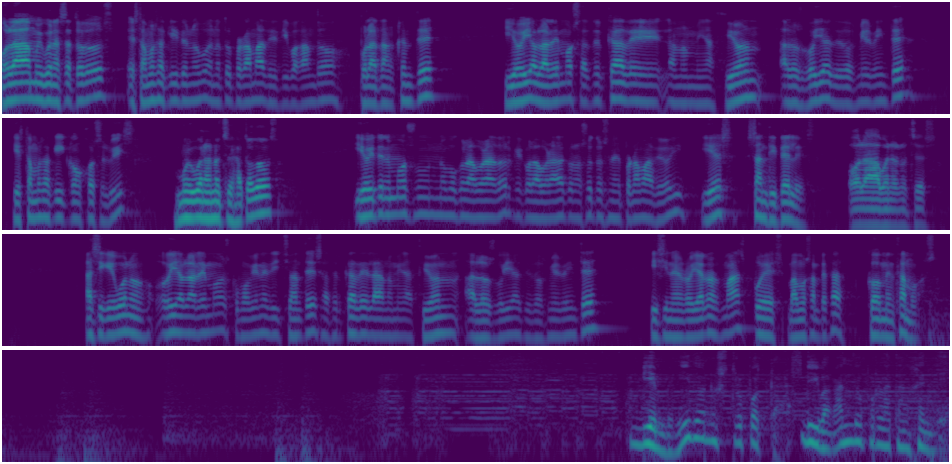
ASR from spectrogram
Hola, muy buenas a todos. Estamos aquí de nuevo en otro programa de Divagando por la Tangente y hoy hablaremos acerca de la nominación a los Goyas de 2020 y estamos aquí con José Luis. Muy buenas noches a todos. Y hoy tenemos un nuevo colaborador que colaborará con nosotros en el programa de hoy y es Santi Teles. Hola, buenas noches. Así que bueno, hoy hablaremos, como bien he dicho antes, acerca de la nominación a los Goyas de 2020 y sin enrollarnos más, pues vamos a empezar. Comenzamos. Bienvenido a nuestro podcast, Divagando por la Tangente.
